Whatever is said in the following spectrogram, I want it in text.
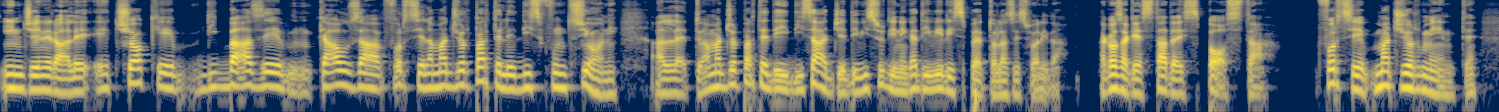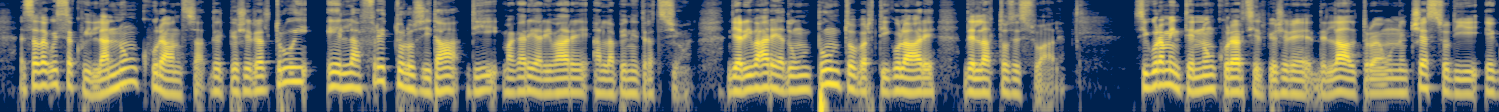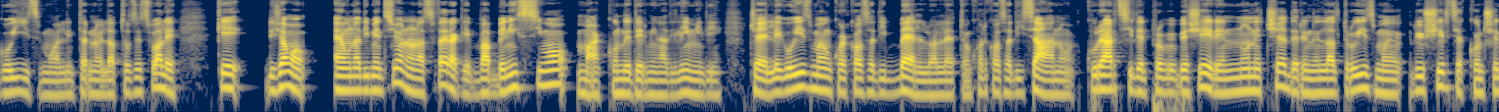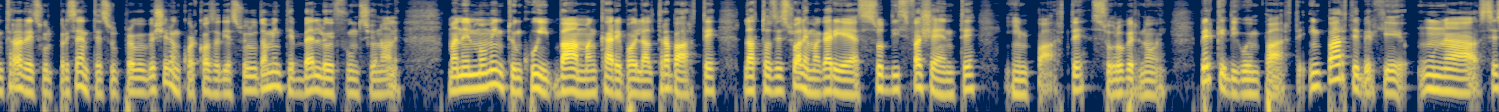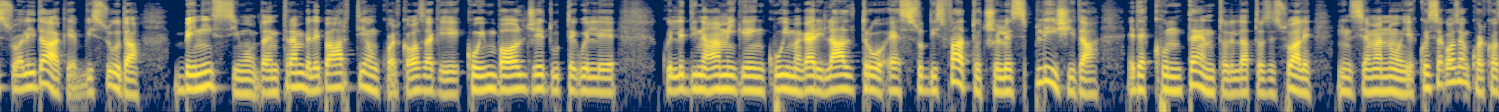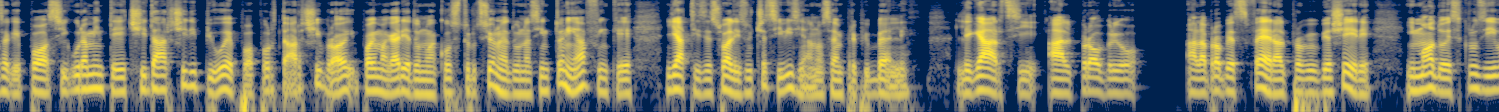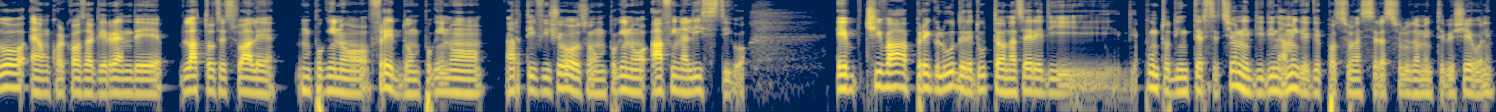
in generale e ciò che di base causa forse la maggior parte delle disfunzioni a letto, la maggior parte dei disagi e dei vissuti negativi rispetto alla sessualità. La cosa che è stata esposta, forse maggiormente, è stata questa qui, la noncuranza del piacere altrui e la frettolosità di magari arrivare alla penetrazione, di arrivare ad un punto particolare dell'atto sessuale. Sicuramente non curarsi del piacere dell'altro è un eccesso di egoismo all'interno dell'atto sessuale che, diciamo, è una dimensione, una sfera che va benissimo, ma con determinati limiti. Cioè, l'egoismo è un qualcosa di bello a letto, è un qualcosa di sano. Curarsi del proprio piacere, non eccedere nell'altruismo e riuscirsi a concentrare sul presente e sul proprio piacere è un qualcosa di assolutamente bello e funzionale. Ma nel momento in cui va a mancare poi l'altra parte, l'atto sessuale magari è soddisfacente, in parte, solo per noi. Perché dico in parte? In parte perché una sessualità che è vissuta benissimo da entrambe le parti, è un qualcosa che coinvolge tutte quelle, quelle dinamiche in cui magari l'altro è soddisfatto ce lo esplicita ed è contento dell'atto sessuale insieme a noi e questa cosa è un qualcosa che può sicuramente eccitarci di più e può portarci poi, poi magari ad una costruzione, ad una sintonia affinché gli atti sessuali successivi siano sempre più belli. Legarsi al proprio alla propria sfera, al proprio piacere in modo esclusivo è un qualcosa che rende l'atto sessuale un pochino freddo, un pochino artificioso, un pochino afinalistico e ci va a precludere tutta una serie di, di, appunto, di intersezioni e di dinamiche che possono essere assolutamente piacevoli.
